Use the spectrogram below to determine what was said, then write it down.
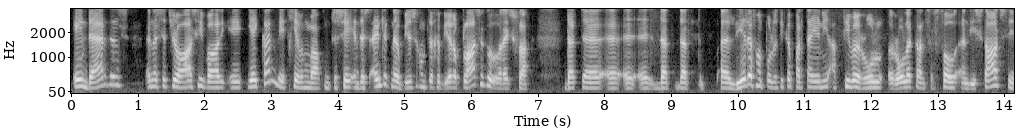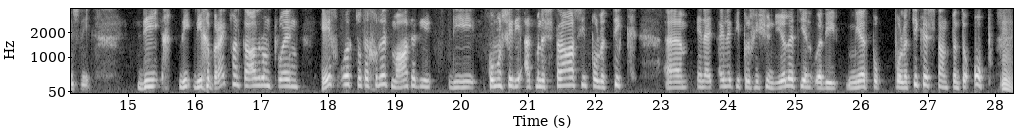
en derdens in 'n situasie waar jy, jy kan wetgewing maak om te sê en dis eintlik nou besig om te gebeur op plaaslike owerheidsvlak dat eh uh, uh, uh, uh, dat dat uh, lede van politieke partye nie aktiewe rol rolle kan vervul in die staatsdiens nie. Die die die gebruik van kaderontplooiing hef ook tot 'n groot mate die die kom ons sê die administrasie politiek ehm um, en uiteindelik die professionele teenoor die meer politieke standpunte op mm.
